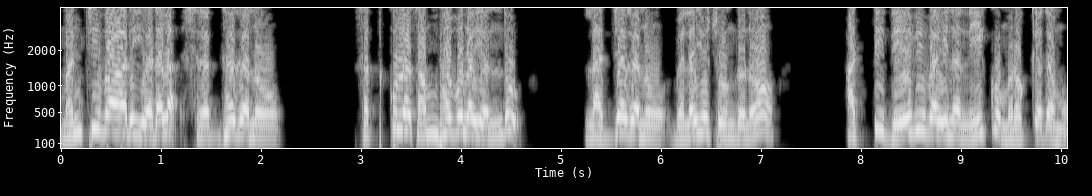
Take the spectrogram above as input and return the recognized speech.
మంచివారి ఎడల శ్రద్ధగను సత్కుల సంభవులయందు లజ్జగను వెలయుచుండునో అట్టి దేవివైన నీకు మ్రొక్కెదము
